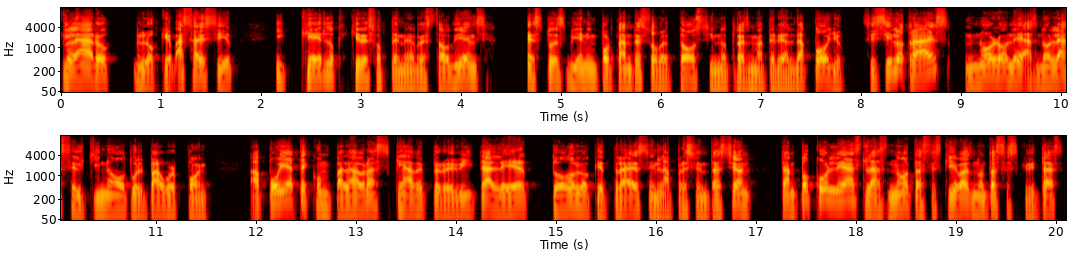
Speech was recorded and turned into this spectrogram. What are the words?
claro lo que vas a decir y qué es lo que quieres obtener de esta audiencia. Esto es bien importante, sobre todo si no traes material de apoyo. Si sí lo traes, no lo leas, no leas el keynote o el PowerPoint. Apóyate con palabras clave, pero evita leer todo lo que traes en la presentación. Tampoco leas las notas, es que llevas notas escritas.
